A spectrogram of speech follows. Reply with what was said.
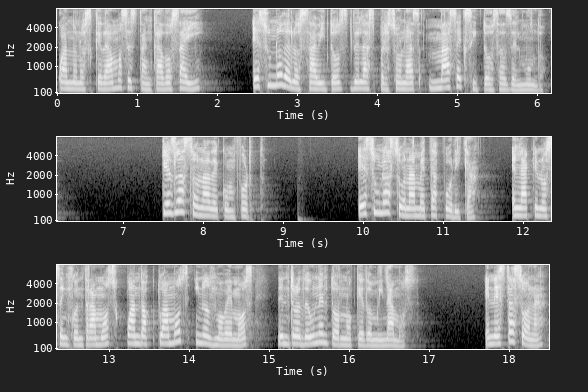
cuando nos quedamos estancados ahí es uno de los hábitos de las personas más exitosas del mundo. ¿Qué es la zona de confort? Es una zona metafórica en la que nos encontramos cuando actuamos y nos movemos dentro de un entorno que dominamos. En esta zona,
